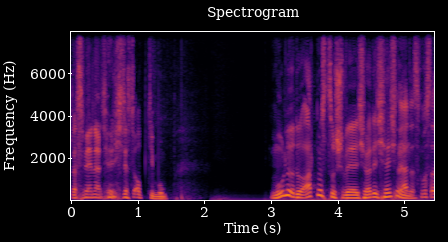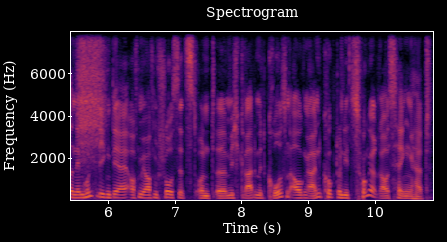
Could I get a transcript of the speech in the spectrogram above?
Das wäre natürlich das Optimum. Mule, du atmest zu schwer, ich höre dich hecheln. Ja, das muss an dem Hund liegen, der auf mir auf dem Schoß sitzt und äh, mich gerade mit großen Augen anguckt und die Zunge raushängen hat.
